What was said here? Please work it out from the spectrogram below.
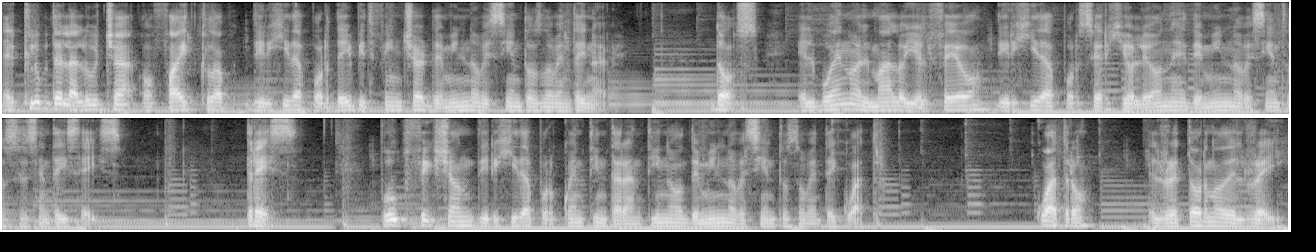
el Club de la Lucha o Fight Club, dirigida por David Fincher de 1999. 2. El Bueno, el Malo y el Feo, dirigida por Sergio Leone de 1966. 3. Pulp Fiction, dirigida por Quentin Tarantino de 1994. 4. El Retorno del Rey,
